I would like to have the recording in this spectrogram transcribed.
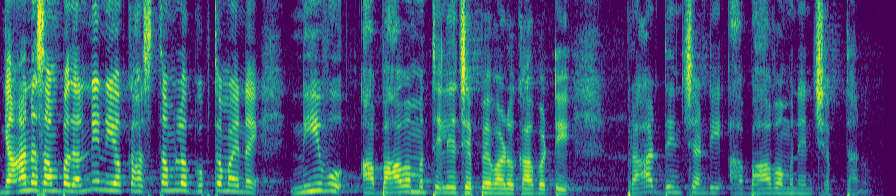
జ్ఞాన సంపదన్నీ నీ యొక్క హస్తంలో గుప్తమైనవి నీవు ఆ భావము తెలియచెప్పేవాడు కాబట్టి ప్రార్థించండి ఆ భావము నేను చెప్తాను.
